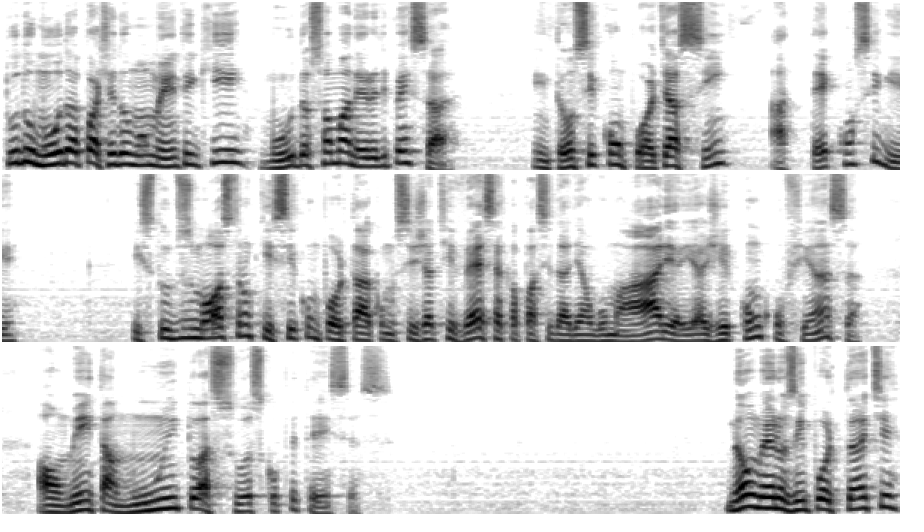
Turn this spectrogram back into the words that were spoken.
Tudo muda a partir do momento em que muda sua maneira de pensar. Então se comporte assim até conseguir. Estudos mostram que se comportar como se já tivesse a capacidade em alguma área e agir com confiança aumenta muito as suas competências. Não menos importante,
